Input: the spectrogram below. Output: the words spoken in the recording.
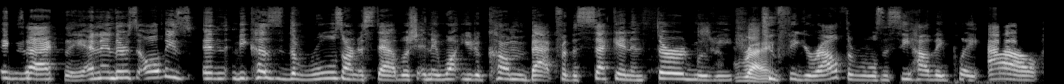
Exactly. And then there's all these, and because the rules aren't established and they want you to come back for the second and third movie Right. to figure out the rules and see how they play out,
